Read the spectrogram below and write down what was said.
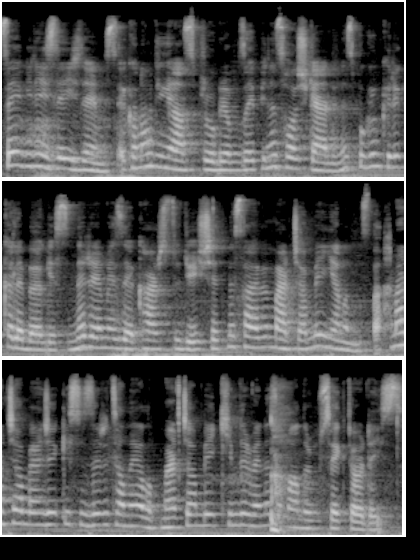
Sevgili izleyicilerimiz, Ekonomi Dünyası programımıza hepiniz hoş geldiniz. Bugün Kırıkkale bölgesinde RMZ Kar Stüdyo işletme sahibi Mertcan Bey yanımızda. Mertcan Bey öncelikle sizleri tanıyalım. Mertcan Bey kimdir ve ne zamandır bu sektördeyiz?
